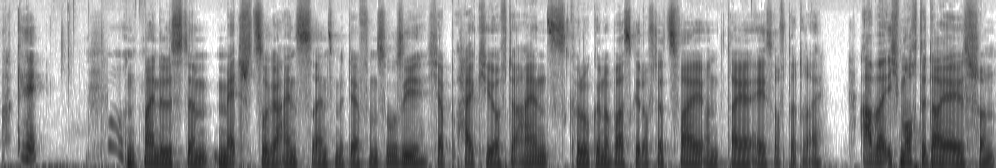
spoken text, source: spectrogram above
Okay. Und meine Liste matcht sogar eins zu eins mit der von Susi. Ich habe Haikyuu auf der 1, Kuroko no Basket auf der 2 und Dire Ace auf der 3. Aber ich mochte Dire Ace schon.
